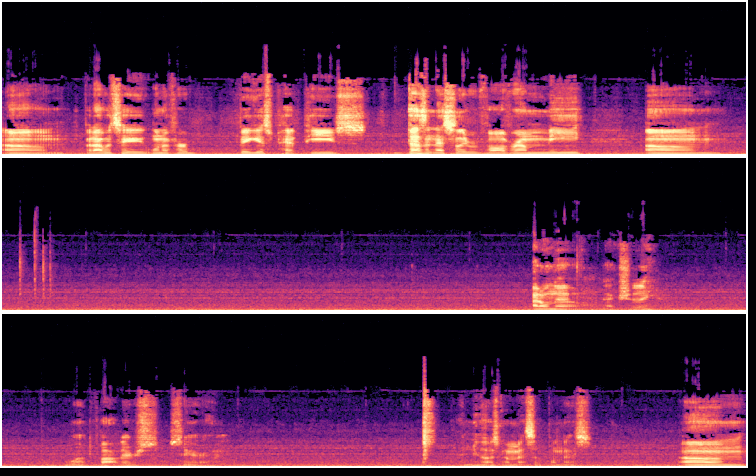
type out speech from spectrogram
Um, but I would say one of her biggest pet peeves doesn't necessarily revolve around me. Um, I don't know, actually. What bothers Sarah? I knew I was going to mess up on this. Um,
